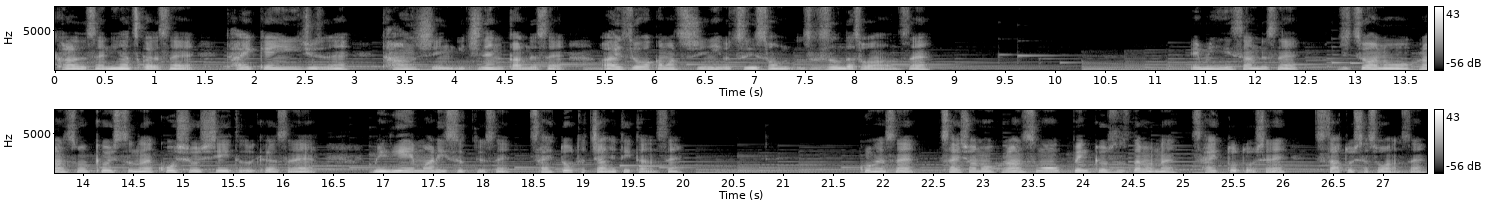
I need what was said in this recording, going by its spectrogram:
からですね、2月からですね、体験移住でね、単身1年間ですね、会津若松市に移り住んだそうなんですね。エミリーさんですね、実はあの、フランス語教室のね、講師をしていた時からですね、メリエマリスっていうですね、サイトを立ち上げていたんですね。これはですね、最初のフランス語を勉強するためのね、サイトとしてね、スタートしたそうなんですね。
